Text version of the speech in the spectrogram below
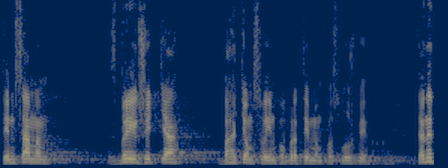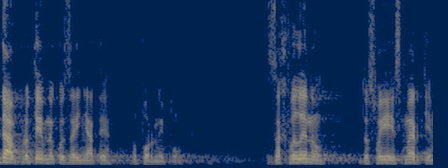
Тим самим зберіг життя багатьом своїм побратимам по службі та не дав противнику зайняти опорний пункт. За хвилину до своєї смерті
